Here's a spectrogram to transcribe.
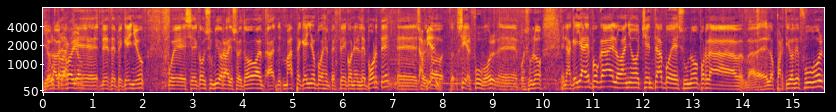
¿Le yo la gusta la verdad radio? es que desde pequeño pues he consumido radio, sobre todo eh, a- más pequeño pues empecé con el deporte, eh, sobre todo sí, el fútbol, eh, pues uno en aquella época en los años 80 pues uno por la eh, los partidos de fútbol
